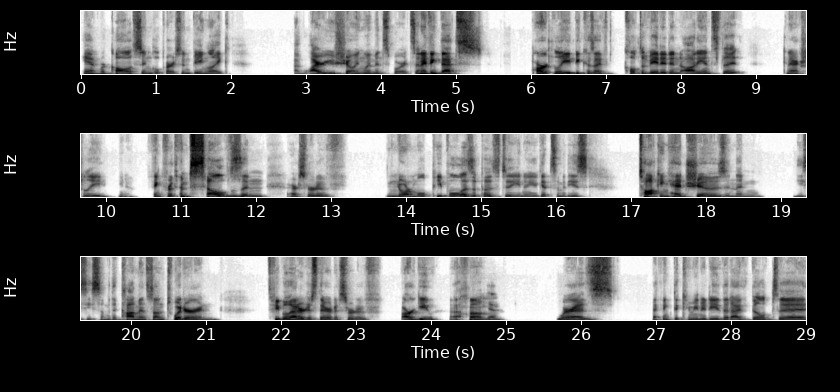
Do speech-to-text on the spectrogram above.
can't recall a single person being like uh, why are you showing women's sports? And i think that's partly because i've cultivated an audience that can actually you know think for themselves and are sort of normal people as opposed to you know you get some of these talking head shows and then you see some of the comments on twitter and it's people that are just there to sort of argue um yeah. whereas i think the community that i've built uh,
